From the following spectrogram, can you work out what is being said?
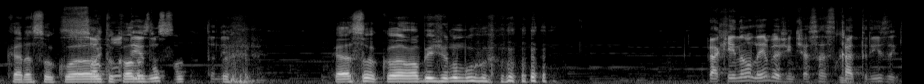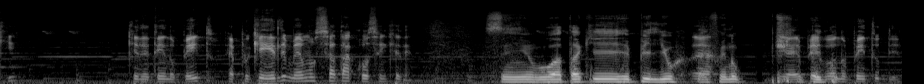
O cara socou a oito caudas no soco. tá ligado? O cara socou uma beijo no murro. pra quem não lembra, gente, essa cicatriz aqui que ele tem no peito é porque ele mesmo se atacou sem querer. Sim, o ataque repeliu. É. Foi no. E aí pegou no peito dele.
